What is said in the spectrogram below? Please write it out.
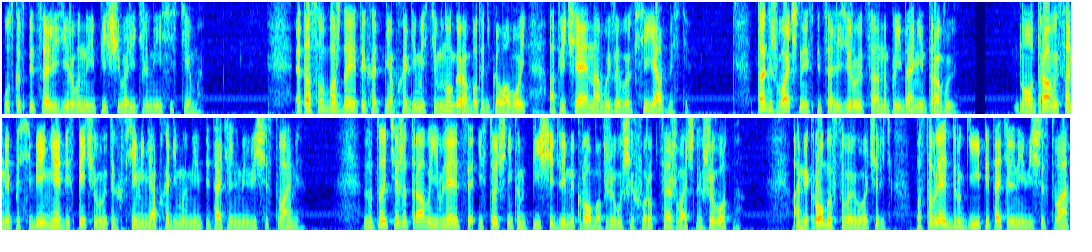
узкоспециализированные пищеварительные системы. Это освобождает их от необходимости много работать головой, отвечая на вызовы всеядности. Так жвачные специализируются на поедании травы. Но травы сами по себе не обеспечивают их всеми необходимыми питательными веществами. Зато те же травы являются источником пищи для микробов, живущих в рубце жвачных животных а микробы в свою очередь поставляют другие питательные вещества,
